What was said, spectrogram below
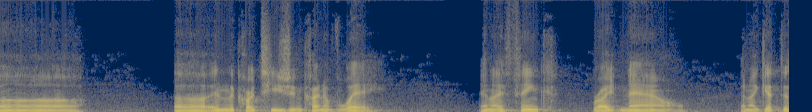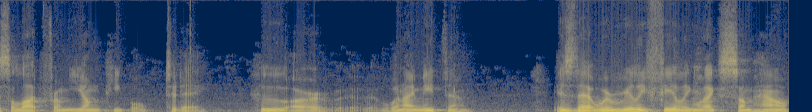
uh, uh, in the Cartesian kind of way. And I think right now, and I get this a lot from young people today who are, when I meet them, is that we're really feeling like somehow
